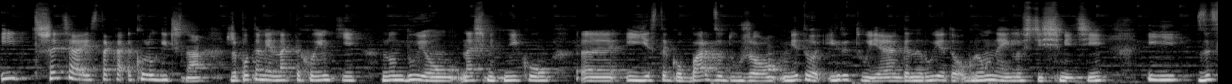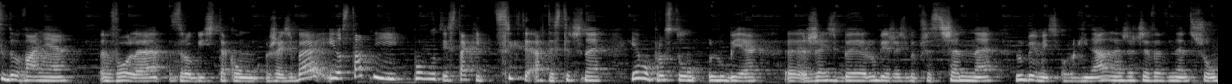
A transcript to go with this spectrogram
I trzecia jest taka ekologiczna, że potem jednak te choinki lądują na śmietniku yy, i jest tego bardzo dużo. Mnie to irytuje, generuje to ogromne ilości śmieci i zdecydowanie wolę zrobić taką rzeźbę. I ostatni powód jest taki stricte artystyczny. Ja po prostu lubię e, rzeźby, lubię rzeźby przestrzenne, lubię mieć oryginalne rzeczy we wnętrzu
